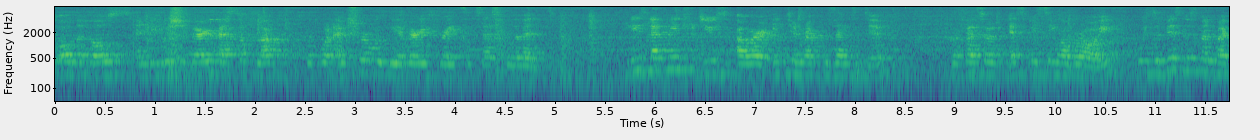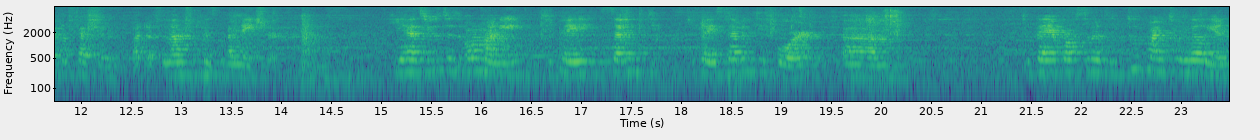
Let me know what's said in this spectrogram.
to all the hosts, and we wish you very best of luck with what I'm sure will be a very great successful event. Please let me introduce our Indian representative, Professor S.P. Singh Oberoi, who is a businessman by profession, but a philanthropist by nature. He has used his own money to pay 70, to pay 74, um, to pay approximately 2.2 million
